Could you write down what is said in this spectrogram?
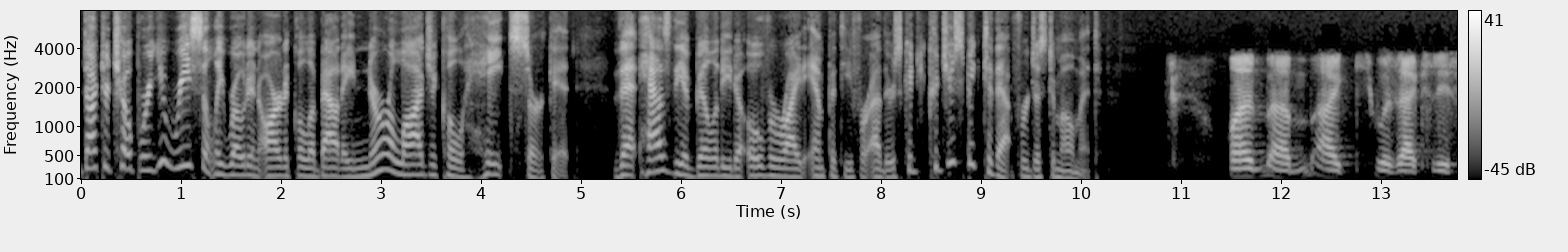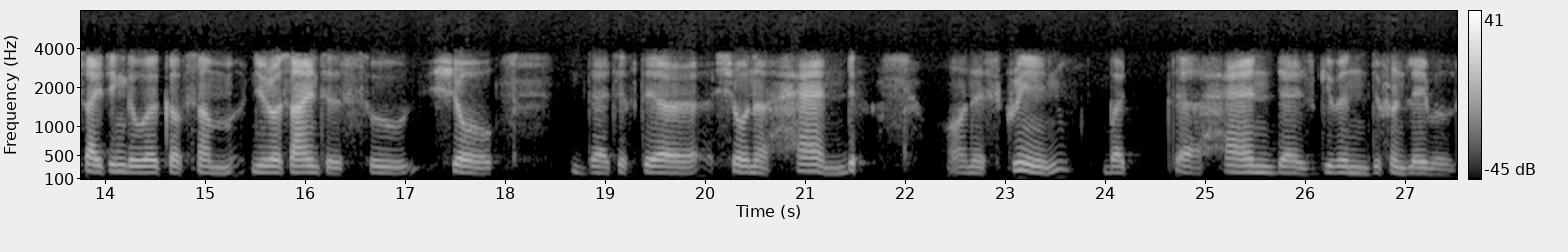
Dr. Chopra, you recently wrote an article about a neurological hate circuit that has the ability to override empathy for others. Could could you speak to that for just a moment? Well, um, I was actually citing the work of some neuroscientists who show that if they are shown a hand on a screen, but the hand is given different labels,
